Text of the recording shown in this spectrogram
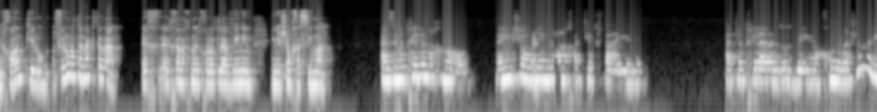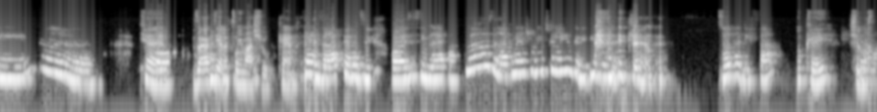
נכון? כאילו, אפילו מתנה קטנה, איך, איך אנחנו יכולות להבין אם, אם יש שם חסימה. אז זה מתחיל במחמאות. האם כשאומרים לך את יפה ילד, את מתחילה לזוז באי נוחות, ואומרת לא, אני... אה. כן, זרקתי על עצמי משהו, כן. כן, זרקתי על עצמי, או איזה שמלה יפה, לא, זה רק 180 שקלים, קניתי את זה. כן. זאת עדיפה אוקיי, של מחמאה.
